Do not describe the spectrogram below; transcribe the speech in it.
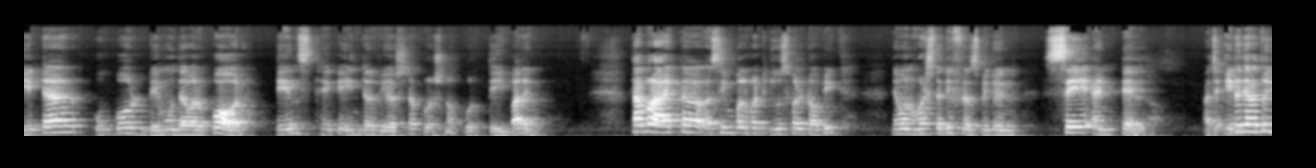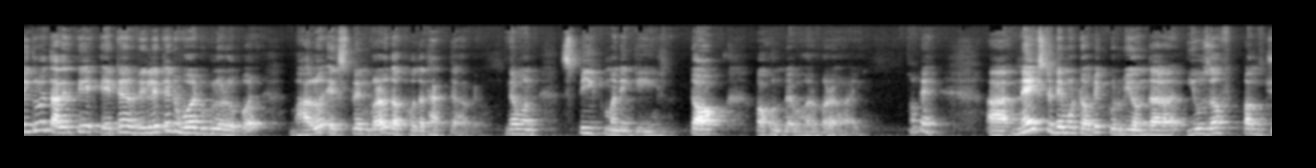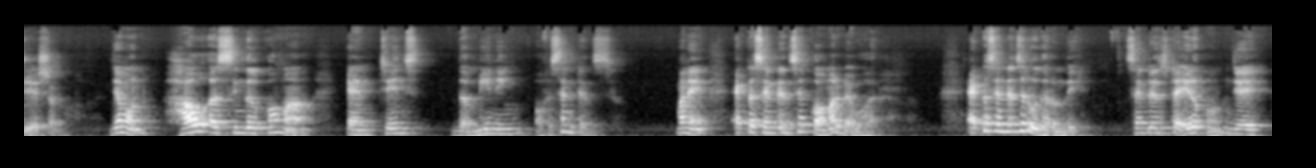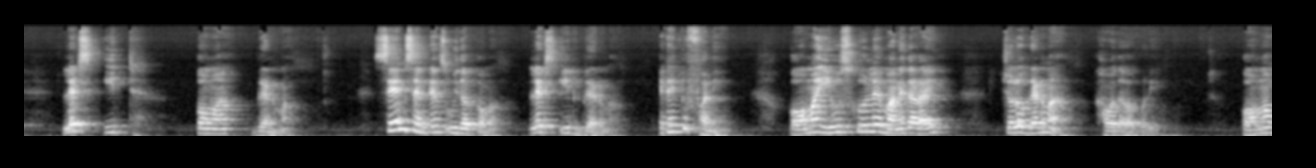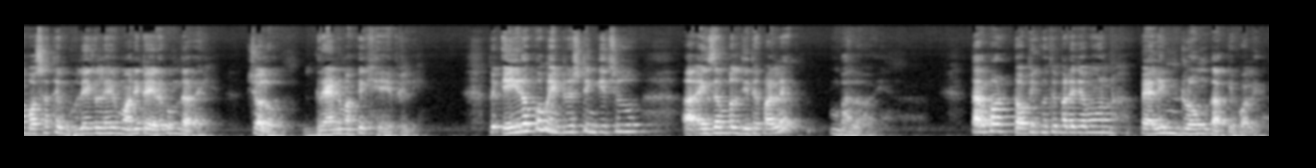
এটার উপর ডেমো দেওয়ার পর টেন্স থেকে ইন্টারভিউয়ার্সরা প্রশ্ন করতেই পারেন। তারপর আরেকটা সিম্পল বাট ইউজফুল টপিক যেমন what's the difference between say and tell আচ্ছা এটা যারা তৈরি করবে, তাদেরকে এটার রিলেটেড ওয়ার্ডগুলোর ওপর ভালো এক্সপ্লেন করার দক্ষতা থাকতে হবে। যেমন স্পিক মানে কি? টক কখন ব্যবহার করা হয়? Okay next demo topic could be on the use of punctuation যেমন how a single comma can change the meaning of a sentence মানে একটা সেন্টেন্সে কমার ব্যবহার। একটা সেন্টেন্সের উদাহরণ দিই। সেন্টেন্সটা এরকম যে let's eat comma grandma same sentence without comma let's eat grandma এটা একটু ফানি কমা ইউজ করলে মানে দাঁড়ায়, চলো গ্র্যান্ডমা খাওয়া দাওয়া করি। কমা বসাতে ভুলে গেলে মানেটা এরকম দাঁড়ায়, চলো গ্র্যান্ডমাকে খেয়ে ফেলি। তো এইরকম ইন্টারেস্টিং কিছু এক্সাম্পল দিতে পারলে ভালো হয়। তারপর টপিক হতে পারে যেমন প্যালিনড্রোম কাকে বলে?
